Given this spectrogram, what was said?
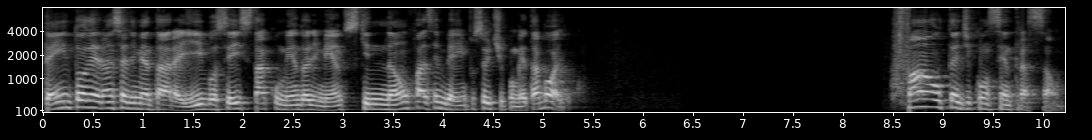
Tem intolerância alimentar aí, você está comendo alimentos que não fazem bem para o seu tipo metabólico. Falta de concentração.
